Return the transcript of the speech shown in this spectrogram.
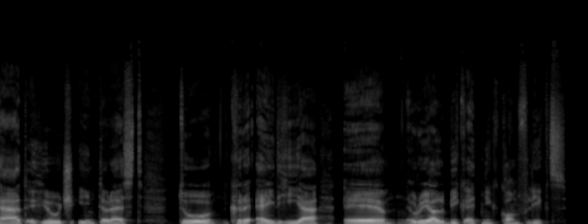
had a huge interest to create here a real big ethnic conflicts,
